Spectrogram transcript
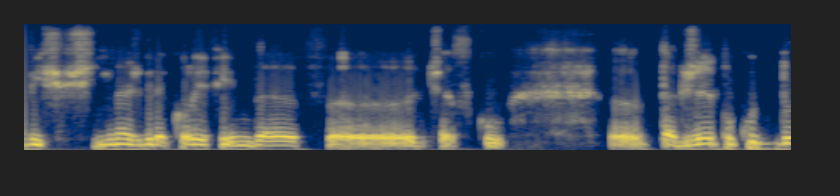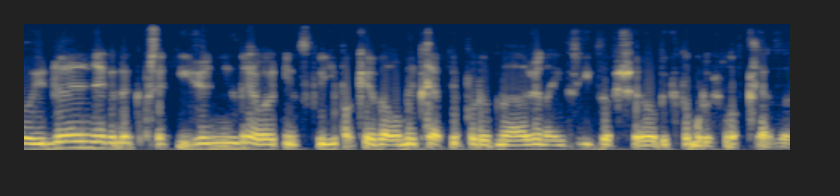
vyšší než kdekoliv jinde v Česku. Takže pokud dojde někde k přetížení zdravotnictví, pak je velmi pravděpodobné, že nejdřív ze všeho by k tomu došlo v Praze.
